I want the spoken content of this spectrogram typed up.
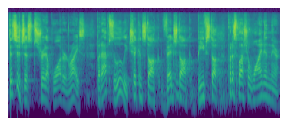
this is just straight up water and rice. But absolutely, chicken stock, veg stock, beef stock. Put a splash of wine in there.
